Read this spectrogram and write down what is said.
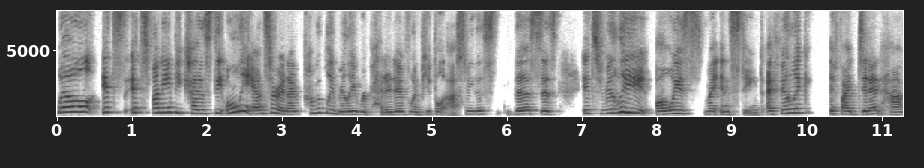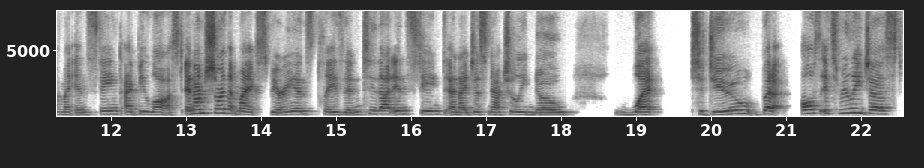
Well, it's it's funny because the only answer, and I'm probably really repetitive when people ask me this, this is it's really always my instinct. I feel like if I didn't have my instinct, I'd be lost. And I'm sure that my experience plays into that instinct and I just naturally know what to do. But also, it's really just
